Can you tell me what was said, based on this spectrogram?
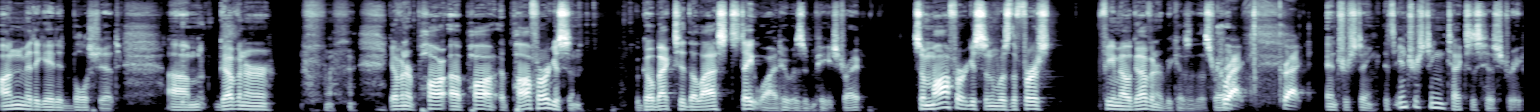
unmitigated bullshit. Um, Governor Governor Pa, uh, pa, pa Ferguson. We go back to the last statewide who was impeached, right? So Ma Ferguson was the first female governor because of this, right? Correct. Correct. interesting. It's interesting Texas history.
